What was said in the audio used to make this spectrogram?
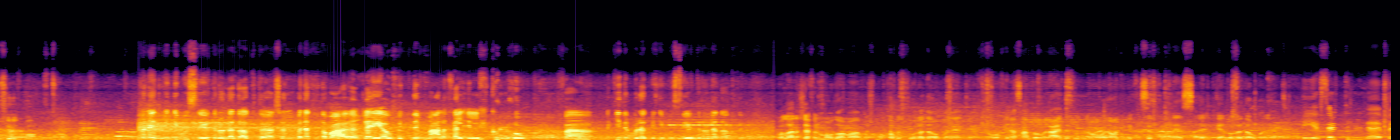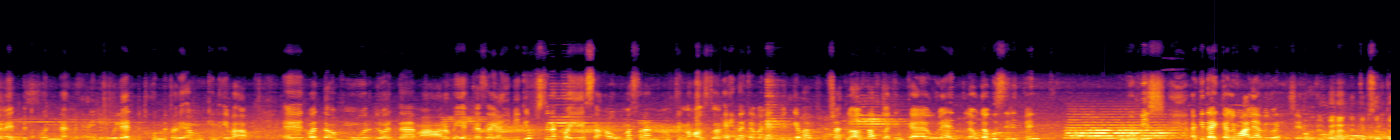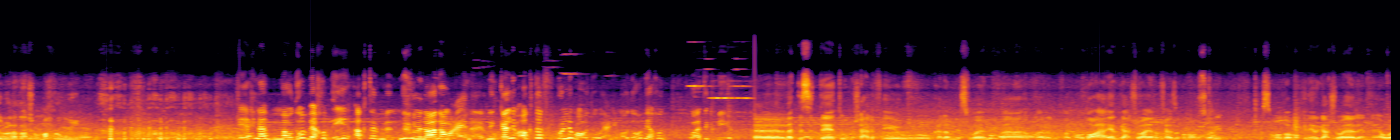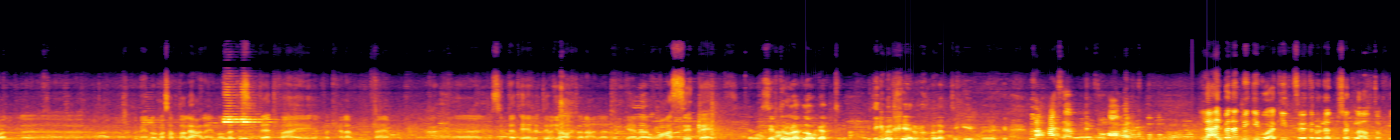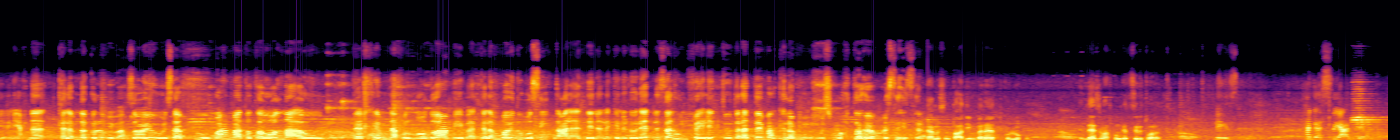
بيجيبوا سيره البنات بيجيبوا سيره الاولاد أكتر عشان البنات طبعها غاية وبتنم على خلق اللي كلهم. فأكيد البنات بيجيبوا سيره الاولاد أكتر. والله أنا شايف الموضوع ما مش مرتبط بولاد أو بنات يعني. هو في ناس عندهم العادة دي إن هو يقعد يجيب في سيرة الناس ايا كان ولاد أو بنات. هي سيرة البنات بتكون يعني للولاد بتكون بطريقة ممكن إيه بقى؟ آه، الواد ده أمور الواد ده معاه عربية كذا يعني بيجيبوا سيرة كويسة أو مثلا ممكن نهزر. إحنا كبنات بنجيبها بشكل ألطف لكن كولاد لو جابوا سيرة بنت مفيش. أكيد هيتكلموا عليها بالوحش يعني. البنات بتجيب سيرة الولاد عشان محرومين. الموضوع بياخد إيه أكتر من من قعده معانا بنتكلم أكتر في كل موضوع يعني الموضوع بياخد وقت كبير. آه، ولاد ستات ومش عارف إيه وكلام نسوان فالموضوع هيرجع شوية. أنا مش عايز أكون عنصري بس الموضوع ممكن يرجع شوية لأن أول آه، بما إنه المثل طالع على إنه ولاد الستات فهي فالكلام فاهم؟ آه، الستات هي اللي بترغي أكتر على الرجالة وعلى الستات سيرة الولاد لو جت بتيجي بالخير ولا بتيجي ب... لا حسب أنتوا عملكم. لا البنات بيجيبوا أكيد سيرة الولاد بشكل ألطف. يعني إحنا كلامنا كله بيبقى هزار وسف ومهما تطولنا أو رخمنا في الموضوع بيبقى الكلام برضه بسيط على قدنا. لكن الولاد لسانهم فقلت وتلات أرباع كلامهم مش محترم أساسا. يعني مثلا أنتوا قاعدين بنات كلكم آه لازم هتكون جت سيرة ولد. آه لازم. حاجة أساسية عندنا.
